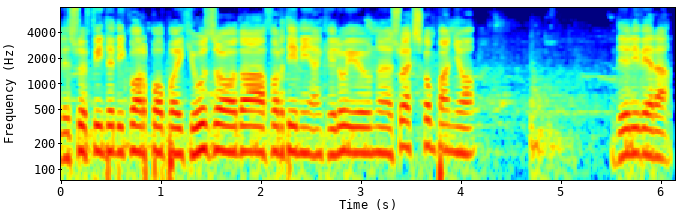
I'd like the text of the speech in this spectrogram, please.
le sue finte di corpo poi chiuso da Fortini anche lui un suo ex compagno De Olivera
